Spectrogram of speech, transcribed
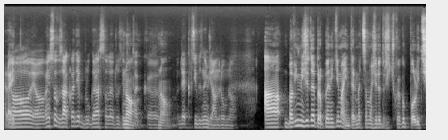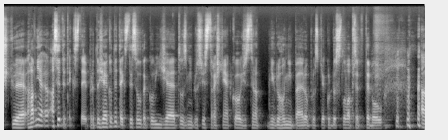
right? Jo, jo, oni jsou v základě bluegrass, ale různě No, tak no. no. jde k příbuzným žánrům, no. A baví mě, že to je propojený těma intermecama, že to trošičku jako poličťuje, hlavně asi ty texty, protože jako ty texty jsou takový, že to zní prostě strašně jako, že se na někdo honí péro prostě jako doslova před tebou. a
